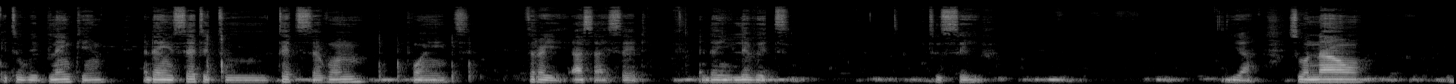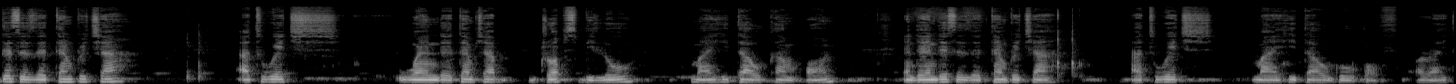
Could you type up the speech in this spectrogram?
It will be blinking and then you set it to 37.3 as I said and then you leave it to save. Yeah. So now this is the temperature at which when the temperature drops below my heater will come on. And then this is the temperature at which my heater will go off. All right.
